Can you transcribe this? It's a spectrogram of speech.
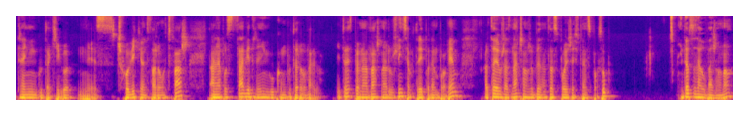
treningu takiego e, z człowiekiem twarzą w twarz, ale na podstawie treningu komputerowego. I to jest pewna ważna różnica, o której potem powiem, ale to już zaznaczam, żeby na to spojrzeć w ten sposób. I to, co zauważono,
